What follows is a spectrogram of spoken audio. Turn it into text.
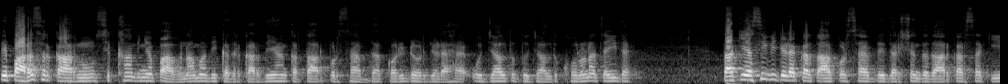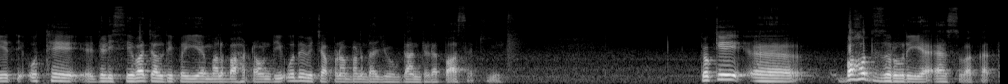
ਤੇ ਭਾਰਤ ਸਰਕਾਰ ਨੂੰ ਸਿੱਖਾਂ ਦੀਆਂ ਭਾਵਨਾਵਾਂ ਦੀ ਕਦਰ ਕਰਦਿਆਂ ਕਰਤਾਰਪੁਰ ਸਾਹਿਬ ਦਾ ਕੋਰੀਡੋਰ ਜਿਹੜਾ ਹੈ, ਉਹ ਜਲਦ ਤੋਂ ਜਲਦ ਖੋਲ੍ਹਣਾ ਚਾਹੀਦਾ ਹੈ ਤਾਂ ਕਿ ਅਸੀਂ ਵੀ ਜਿਹੜਾ ਕਰਤਾਰਪੁਰ ਸਾਹਿਬ ਦੇ ਦਰਸ਼ਨ ਦਿਦਾਰ ਕਰ ਸਕੀਏ ਤੇ ਉੱਥੇ ਜਿਹੜੀ ਸੇਵਾ ਚੱਲਦੀ ਪਈ ਹੈ, ਮਲਬਾ ਹਟਾਉਣ ਦੀ, ਉਹਦੇ ਵਿੱਚ ਆਪਣਾ ਬਣਦਾ ਯੋਗਦਾਨ ਜਿਹੜਾ ਪਾ ਸਕੀਏ। ਕਿਉਂਕਿ ਬਹੁਤ ਜ਼ਰੂਰੀ ਹੈ ਇਸ ਵਕਤ।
